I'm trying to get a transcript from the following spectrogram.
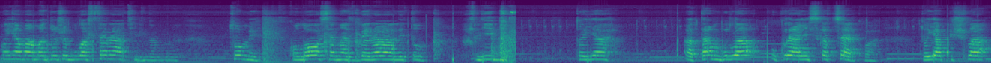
моя мама дуже була старательна. То ми колося назбирали, то хліб, то я. А там була українська церква, то я пішла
